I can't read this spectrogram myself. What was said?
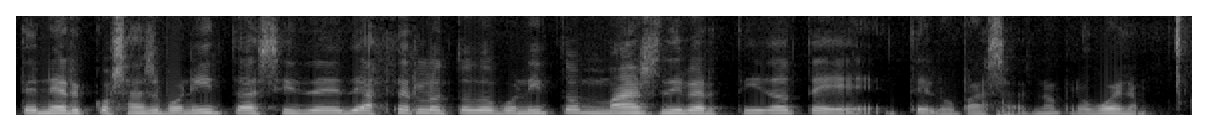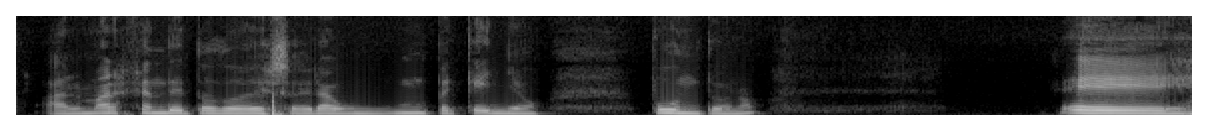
tener cosas bonitas y de, hacerlo todo bonito, más divertido te, lo pasas, ¿no? Pero bueno, al margen de todo eso, era un, pequeño punto, ¿no? Eh,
